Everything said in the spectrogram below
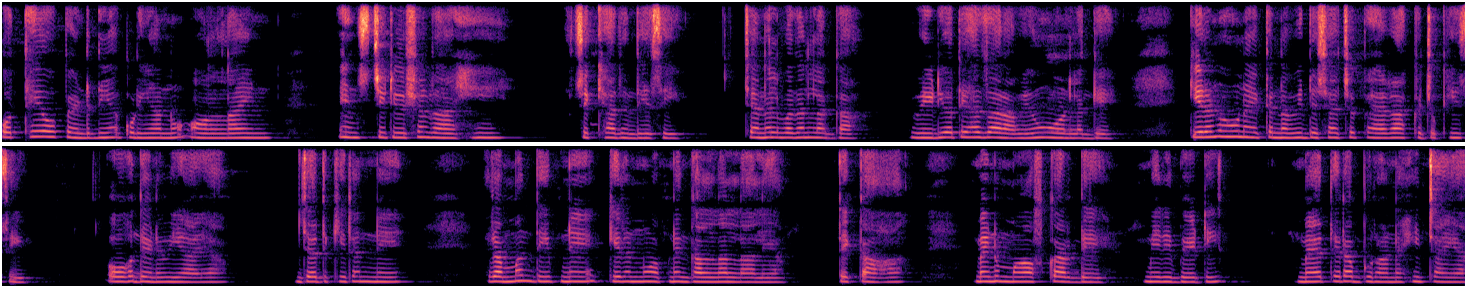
ਉੱਥੇ ਉਹ ਪਿੰਡ ਦੀਆਂ ਕੁੜੀਆਂ ਨੂੰ ਆਨਲਾਈਨ ਇੰਸਟੀਟਿਊਸ਼ਨ ਰਾਹੀਂ ਸਿੱਖਿਆ ਦਿੰਦੀ ਸੀ। ਚੈਨਲ ਵਧਣ ਲੱਗਾ ਵੀਡੀਓ 'ਤੇ ਹਜ਼ਾਰਾਂ ਵਿਊ ਆਉਣ ਲੱਗੇ। ਕਿਰਨ ਹੁਣ ਇੱਕ ਨਵੀਂ ਦਿਸ਼ਾ 'ਚ ਪੈਰ ਰੱਖ ਚੁੱਕੀ ਸੀ। ਉਹ ਦਿਨ ਵੀ ਆਇਆ, ਜਦ ਕਿਰਨ ਨੇ ਰਮਨਦੀਪ ਨੇ ਕਿਰਨ ਨੂੰ ਆਪਣੇ ਗਲ ਨਾਲ ਲਾ ਲਿਆ ਤੇ ਕਹਾ, ਮੈਨੂੰ ਮਾਫ ਕਰ ਦੇ ਮੇਰੀ ਬੇਟੀ। ਮੈਂ ਤੇਰਾ ਬੁਰਾ ਨਹੀਂ ਚਾਹਿਆ,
